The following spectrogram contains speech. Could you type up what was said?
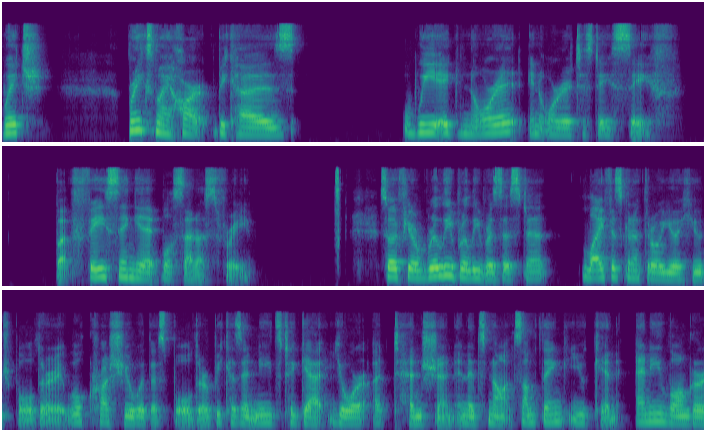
which breaks my heart because we ignore it in order to stay safe. But facing it will set us free. So if you're really, really resistant, life is going to throw you a huge boulder. It will crush you with this boulder because it needs to get your attention and it's not something you can any longer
